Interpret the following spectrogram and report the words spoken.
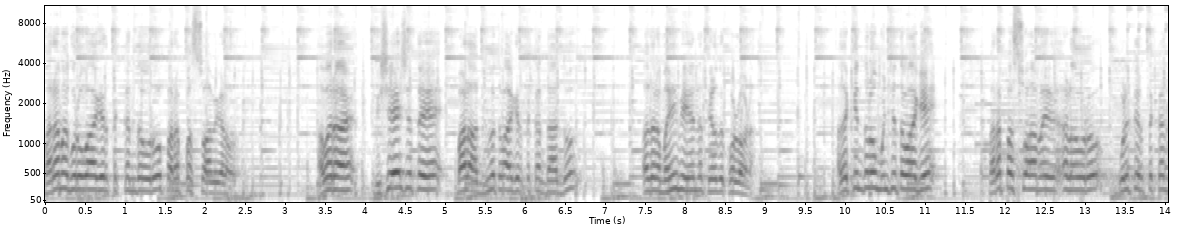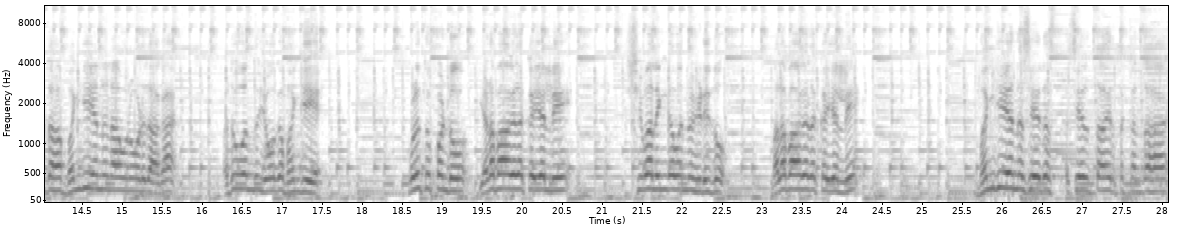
ಪರಮ ಗುರುವಾಗಿರ್ತಕ್ಕಂಥವರು ಪರಪ್ಪ ಸ್ವಾಮಿಗಳವರು ಅವರ ವಿಶೇಷತೆ ಭಾಳ ಅದ್ಭುತವಾಗಿರ್ತಕ್ಕಂಥದ್ದು. ಅದರ ಮಹಿಮೆಯನ್ನು ತಿಳಿದುಕೊಳ್ಳೋಣ. ಅದಕ್ಕಿಂತಲೂ ಮುಂಚಿತವಾಗಿ ಪರಪಸ್ವಾಮಿಗಳವರು ಕುಳಿತಿರ್ತಕ್ಕಂತಹ ಭಂಗಿಯನ್ನು ನಾವು ನೋಡಿದಾಗ ಅದು ಒಂದು ಯೋಗ ಭಂಗಿಯೇ. ಕುಳಿತುಕೊಂಡು ಎಡಭಾಗದ ಕೈಯಲ್ಲಿ ಶಿವಲಿಂಗವನ್ನು ಹಿಡಿದು ಬಲಭಾಗದ ಕೈಯಲ್ಲಿ ಭಂಗಿಯನ್ನು ಸೇದ ಸೇರುತ್ತಾ ಇರತಕ್ಕಂತಹ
